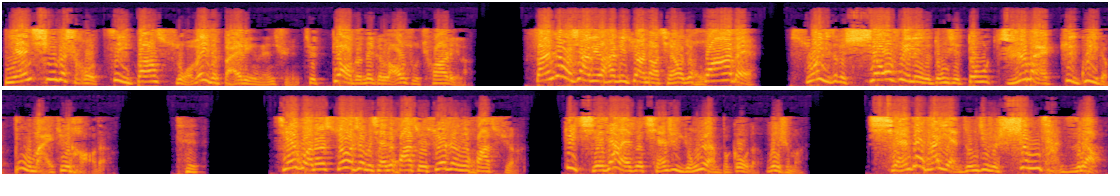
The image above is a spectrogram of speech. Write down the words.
年轻的时候，这帮所谓的白领人群就掉到那个老鼠圈里了。反正我下个月还可以赚到钱，我就花呗。所以这个消费类的东西都只买最贵的，不买最好的。结果呢，所有挣的钱就花出去，所有挣的钱花出去了。对企业家来说，钱是永远不够的。为什么？钱在他眼中就是生产资料。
